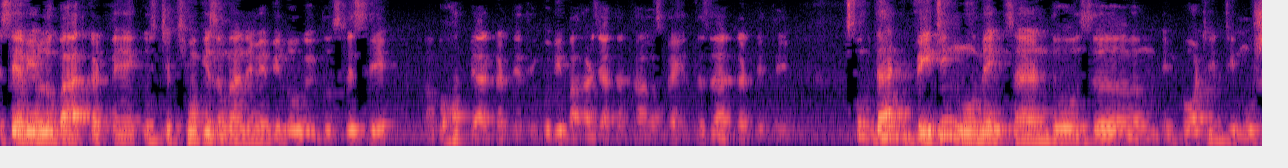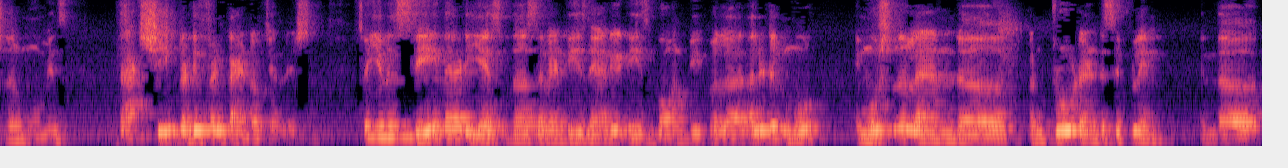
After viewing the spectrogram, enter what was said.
जैसे अभी हम लोग बात करते हैं कि उस चिट्ठियों के जमाने में भी लोग एक दूसरे से बहुत प्यार करते थे कोई भी बाहर जाता था उसका इंतज़ार करते थे that waiting moments and those uh, important emotional moments that shaped a different kind of generation so you will say that yes the 70s and 80s born people are a little more emotional and uh, controlled and disciplined in the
